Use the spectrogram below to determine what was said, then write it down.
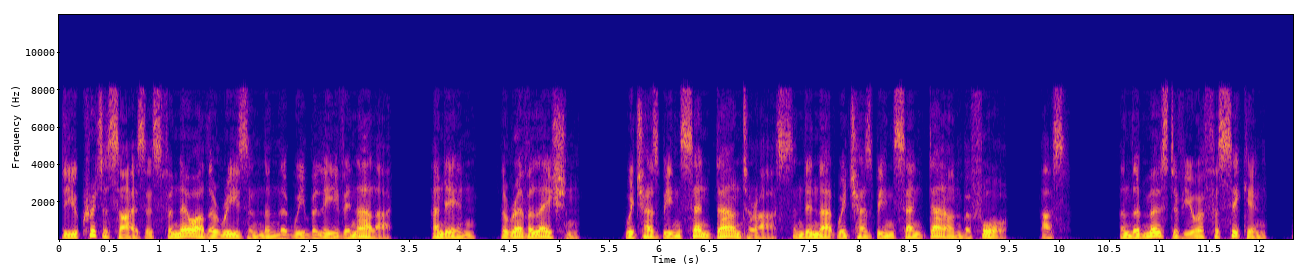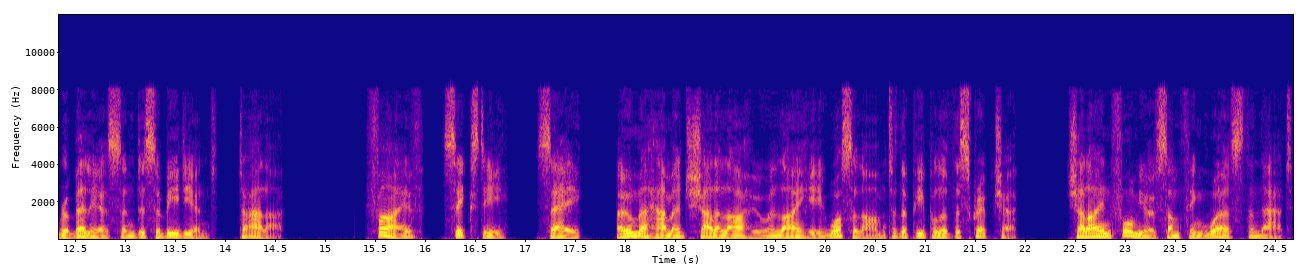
do you criticize us for no other reason than that we believe in Allah, and in the revelation, which has been sent down to us and in that which has been sent down before us, and that most of you are fasikin, rebellious and disobedient to Allah. 5. 60. Say, O Muhammad Shallallahu Alaihi Wasallam to the people of the scripture, shall I inform you of something worse than that,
